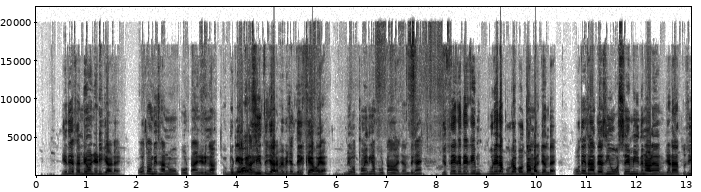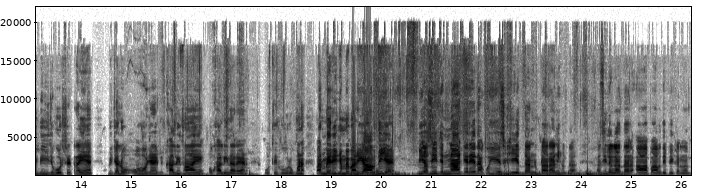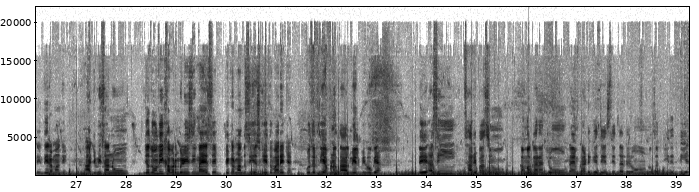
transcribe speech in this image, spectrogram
ਇਹਦੇ ਥੱਲੇੋਂ ਜਿਹੜੀ ਜੜ ਹੈ ਉਹ ਤੋਂ ਵੀ ਸਾਨੂੰ ਫੋਟਾਂ ਜਿਹੜੀਆਂ ਅਸੀਂ। ਤਜਰਬੇ ਵਿੱਚ ਦੇਖਿਆ ਹੋਇਆ ਵੀ ਉੱਥੋਂ ਇਹਦੀਆਂ ਫੋਟਾਂ ਆ ਜਾਂਦੀਆਂ ਜਿੱਥੇ ਕਿਤੇ ਕਿ ਪੂਰੇ ਦਾ ਪੂਰਾ ਪੌਦਾ ਮਰ ਜਾਂਦਾ ਉਹਦੇ ਥਾਂ ਤੇ ਅਸੀਂ ਉਸੇ ਉਮੀਦ ਨਾਲ ਜਿਹੜਾ ਤੁਸੀਂ ਬੀਜ ਹੋਰ ਸਿੱਟ ਰਹੇ ਆ ਵੀ ਚਲੋ ਉਹ ਜਿਹੜੇ ਖਾਲੀ ਥਾਂ ਏ ਉਹ ਖਾਲੀ ਨਾ ਰਹਿਣ, ਉੱਥੇ ਹੋਰ ਉੱਗਣ। ਪਰ ਮੇਰੀ ਜ਼ਿੰਮੇਵਾਰੀ ਆਪਦੀ ਹੈ ਵੀ ਅਸੀਂ ਜਿੰਨਾ ਚਿਰ ਦਾ ਕੋਈ ਇਸ ਖੇਤ ਦਾ ਨਿਪਟਾਰਾ ਨਹੀਂ ਹੁੰਦਾ, ਅਸੀਂ ਲਗਾਤਾਰ ਆਪ ਆਪ ਦੇ ਫਿਕਰ ਨਾਲ ਦਿੰਦੇ ਰਵਾਂਗੇ। ਅੱਜ ਵੀ ਸਾਨੂੰ ਜਦੋਂ ਦੀ ਖਬਰ ਮਿਲੀ ਸੀ, ਮੈਂ ਇਸੇ ਫਿਕਰਮੰਦ ਸੀ ਇਸ ਖੇਤ ਬਾਰੇ ਚ, ਕੁਦਰਤੀ ਆਪਣਾ ਤਾਲਮੇਲ ਵੀ ਹੋ ਗਿਆ ਤੇ ਅਸੀਂ ਸਾਰੇ ਪਾਸਿਓਂ ਕੰਮਕਾਰਾਂ ਚੋਂ ਟਾਈਮ ਕੱਢ ਕੇ ਤੇ ਇਸੇ ਤੁਹਾਡੇ ਆਉਣ ਨੂੰ ਤਰਜੀਹ ਦਿੱਤੀ ਹੈ।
